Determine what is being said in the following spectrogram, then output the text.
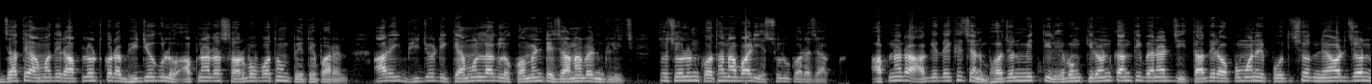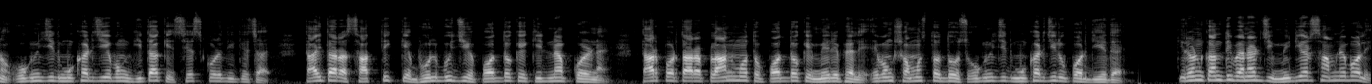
যাতে আমাদের আপলোড করা ভিডিওগুলো আপনারা সর্বপ্রথম পেতে পারেন। আর এই ভিডিওটি কেমন লাগল কমেন্টে জানাবেন প্লিজ। তো চলুন কথা না বাড়িয়ে শুরু করা যাক। আপনারা আগে দেখেছেন ভজন মিত্তির এবং কিরণকান্তি ব্যানার্জি তাদের অপমানের প্রতিশোধ নেওয়ার জন্য অগ্নিজিৎ মুখার্জি এবং গীতাকে শেষ করে দিতে চায়। তাই তারা সাত্ত্বিককে ভুল বুঝিয়ে পদ্মকে কিডন্যাপ করে নেয়। তারপর তারা প্ল্যান মতো পদ্মকে মেরে ফেলে এবং সমস্ত দোষ অগ্নিজিৎ মুখার্জির উপর দিয়ে দেয়। কিরণকান্তি ব্যানার্জি মিডিয়ার সামনে বলে,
